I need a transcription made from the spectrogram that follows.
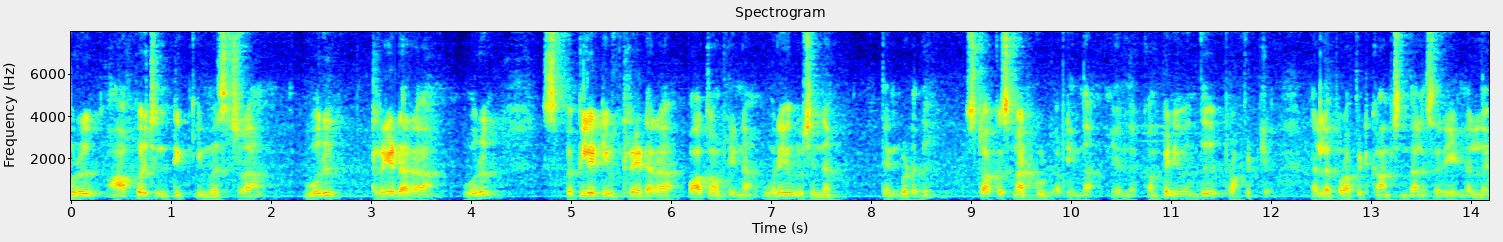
ஒரு ஆப்பர்ச்சுனிட்டிக் இன்வெஸ்டராக ஒரு ட்ரேடராக ஒரு ஸ்பெக்குலேட்டிவ் ட்ரேடராக பார்த்தோம் அப்படின்னா ஒரே ஒரு சின்ன தென்படுது. ஸ்டாக் இஸ் நாட் குட் அப்படின்னு தான். இந்த கம்பெனி வந்து ப்ராஃபிட் நல்ல ப்ராஃபிட் காமிச்சிருந்தாலும் சரி நல்ல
